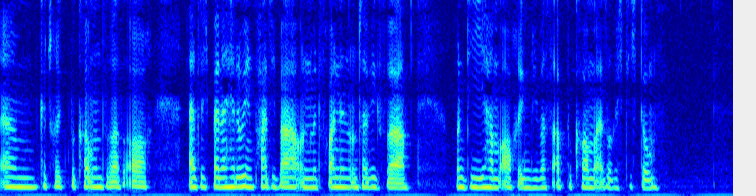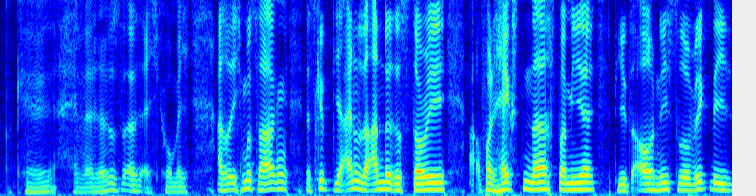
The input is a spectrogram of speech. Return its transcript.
ähm, gedrückt bekommen und sowas auch, als ich bei einer Halloween-Party war und mit Freundinnen unterwegs war. Und die haben auch irgendwie was abbekommen, also richtig dumm. Okay, das ist echt komisch. Also ich muss sagen, es gibt die ein oder andere Story von Hexennacht bei mir, die jetzt auch nicht so wirklich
